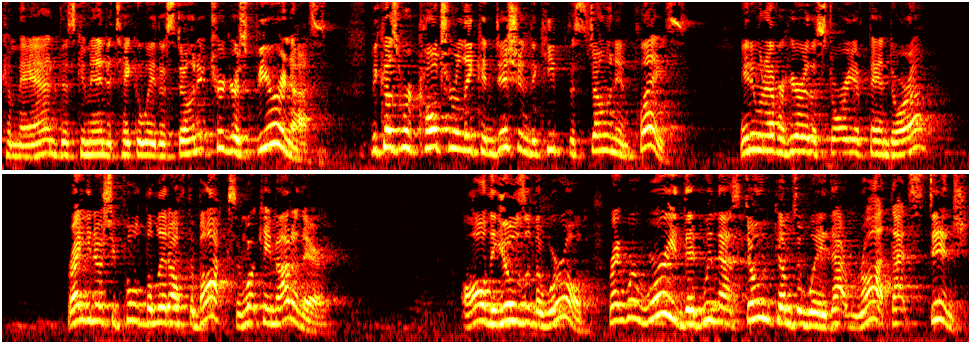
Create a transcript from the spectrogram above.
command, this command to take away the stone, it triggers fear in us because we're culturally conditioned to keep the stone in place. Anyone ever hear the story of Pandora? Right? You know, she pulled the lid off the box, and what came out of there? All the ills of the world. Right? We're worried that when that stone comes away, that rot, that stench,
